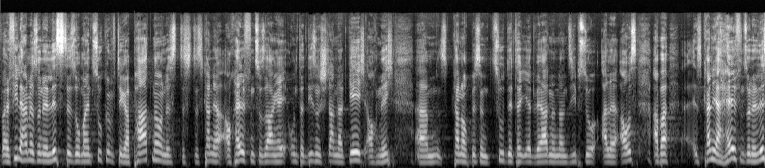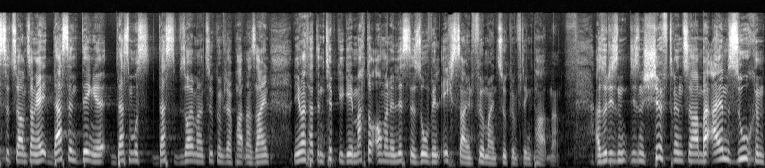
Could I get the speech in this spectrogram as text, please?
weil viele haben ja so eine Liste, so mein zukünftiger Partner und das, das, das kann ja auch helfen zu sagen, hey, unter diesen Standard gehe ich auch nicht. Ähm, es kann auch ein bisschen zu detailliert werden und dann siebst du alle aus. Aber es kann ja helfen, so eine Liste zu haben, zu sagen, hey, das sind Dinge, das muss, das soll mein zukünftiger Partner sein. Und jemand hat den Tipp gegeben, mach doch auch mal eine Liste, so will ich sein für meinen zukünftigen Partner. Also diesen, diesen Shift drin zu haben, bei allem Suchen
